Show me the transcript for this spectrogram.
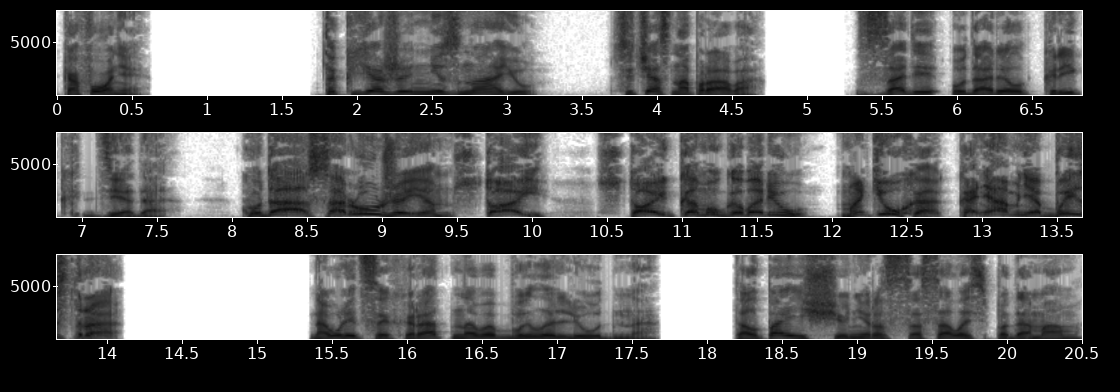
«Кафоне!» «Так я же не знаю!» «Сейчас направо!» Сзади ударил крик деда. «Куда с оружием? Стой! Стой, кому говорю! Матюха, коня мне быстро!» На улицах Ратного было людно. Толпа еще не рассосалась по домам,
